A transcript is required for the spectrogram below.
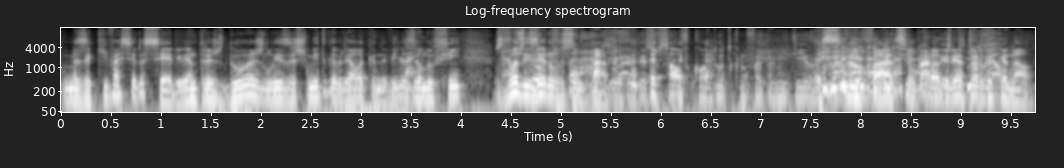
mas aqui vai ser a sério. Entre as duas, Luísa Schmidt e Gabriela Canavilhas, Bem, eu no fim vou dizer o resultado. Eu agradeço o salvo-conduto que me foi permitido. Seria fácil para o diretor do duelo. canal.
